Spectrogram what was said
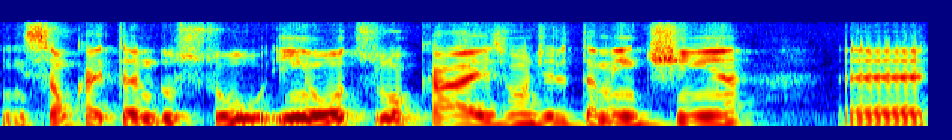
em São Caetano do Sul, e em outros locais onde ele também tinha é,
